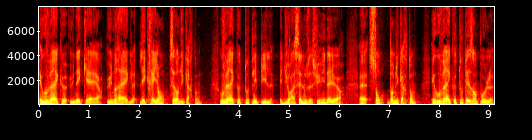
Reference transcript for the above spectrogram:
et vous verrez qu'une équerre, une règle, les crayons, c'est dans du carton. Vous verrez que toutes les piles, et Duracell nous a suivis d'ailleurs, euh, sont dans du carton. Et vous verrez que toutes les ampoules,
